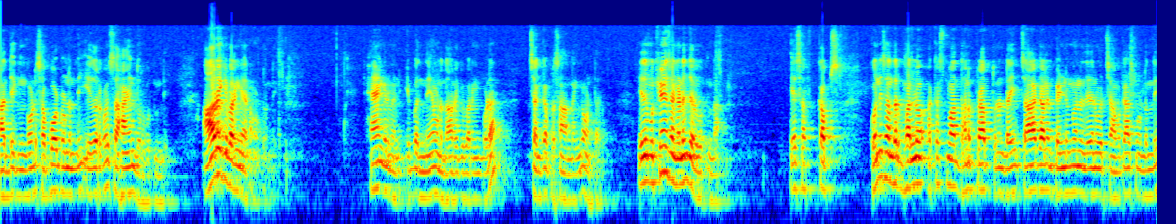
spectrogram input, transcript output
ఆర్థికంగా కూడా సపోర్ట్ ఉంటుంది ఏదో రకమైన సహాయం దొరుకుతుంది. ఆరోగ్యపరంగా ఎలా ఉంటుంది? హ్యాంగ్డ్ మెన్ ఇబ్బంది ఏమి ఉండదు ఆరోగ్యపరంగా కూడా చక్కగా ప్రశాంతంగా ఉంటారు. ఇది ముఖ్యమైన సంఘటన జరుగుతుందా? ఎస్ ఆఫ్ కప్స్ కొన్ని సందర్భాల్లో అకస్మాత్ ధన ప్రాప్తులు ఉంటాయి. చాలా కాలం పెండింగ్ ఉన్నది ఏదైనా వచ్చే అవకాశం ఉంటుంది.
